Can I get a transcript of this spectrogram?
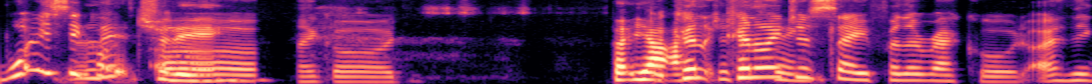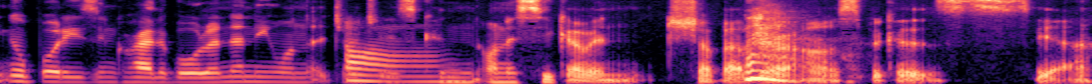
What is it? Literally. Oh my god. but yeah, But can I can I just say for the record, I think your body's incredible, and anyone that judges Aw. can honestly go and shove up their ass because yeah.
